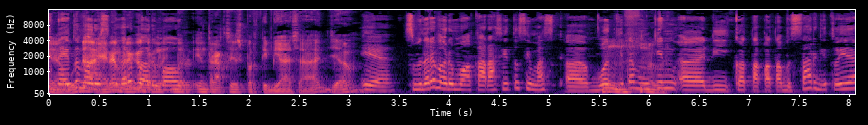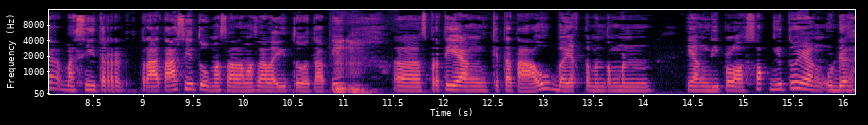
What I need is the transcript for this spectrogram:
ya nah itu udah, baru akhirnya mereka baru ber, mau berinteraksi seperti biasa aja. Iya, sebenarnya baru mau ke arah situ sih mas. Uh, buat hmm. kita mungkin uh, di kota-kota besar gitu ya masih ter teratasi tuh masalah-masalah itu. Tapi hmm. uh, seperti yang kita tahu banyak teman-teman yang di pelosok gitu yang udah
